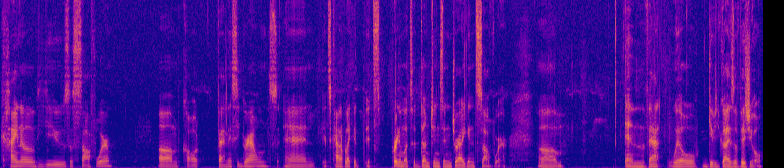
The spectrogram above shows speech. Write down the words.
kind of use a software um, called Fantasy Grounds, and it's kind of like a it's pretty much a Dungeons and Dragons software, um, and that will give you guys a visual,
